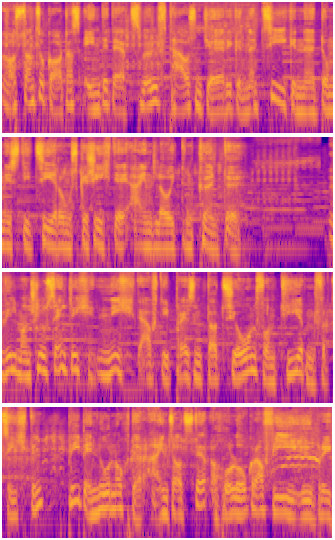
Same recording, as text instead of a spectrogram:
was dann sogar das Ende der 12.000-jährigen Ziegendomestizierungsgeschichte einläuten könnte. Will man schlussendlich nicht auf die Präsentation von Tieren verzichten, bliebe nur noch der Einsatz der Holographie übrig.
